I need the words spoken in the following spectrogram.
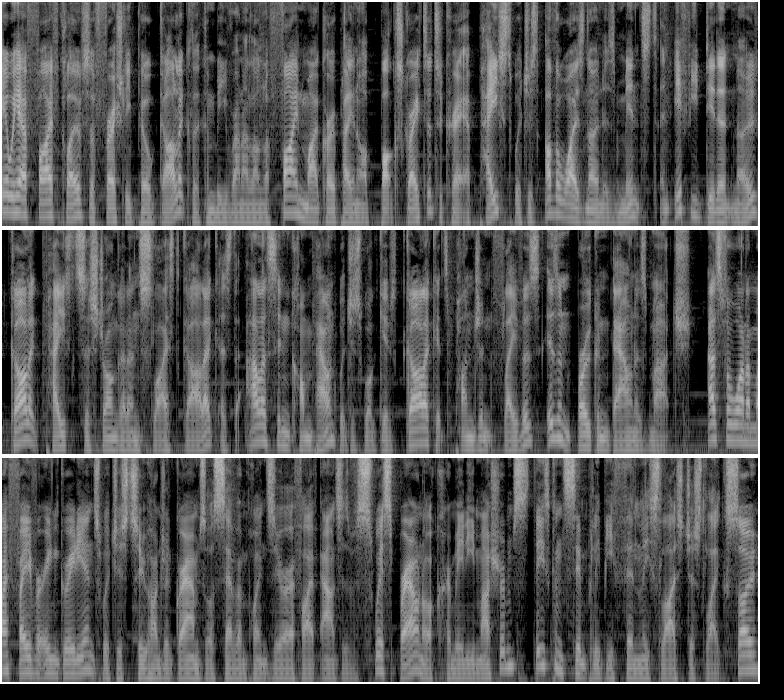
Here we have 5 cloves of freshly peeled garlic that can be run along a fine microplane or box grater to create a paste which is otherwise known as minced and if you didn't know, garlic pastes are stronger than sliced garlic as the allicin compound which is what gives garlic its pungent flavours isn't broken down as much. As for one of my favourite ingredients, which is 200 grams or 7.05 ounces of Swiss brown or cremini mushrooms, these can simply be thinly sliced just like so.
